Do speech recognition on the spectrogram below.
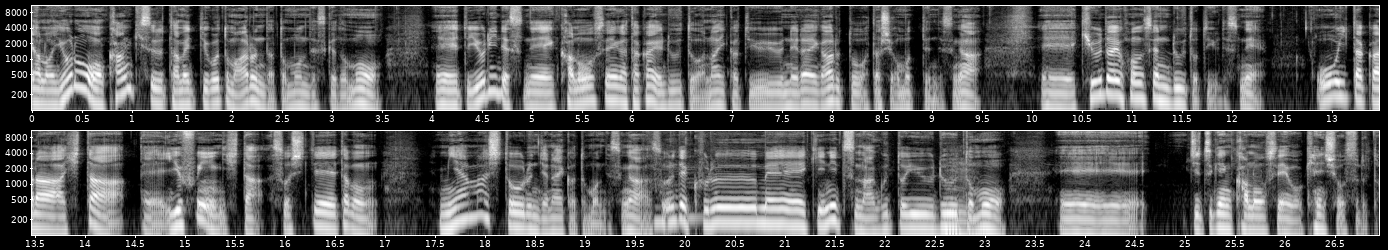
あの世論を喚起するためっていうこともあるんだと思うんですけどもえーと、よりですね可能性が高いルートはないかという狙いがあると私は思ってるんですが、えー、九大本線ルートというですね大分から日田、えー、湯布院日田そして多分宮山市通るんじゃないかと思うんですがそれで久留米駅につなぐというルートも、うん、えー、実現可能性を検証すると。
